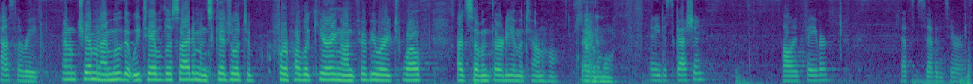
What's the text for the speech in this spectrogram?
Counselor Reed? Madam Chairman, I move that we table this item and schedule it to, for a public hearing on February 12th at 7:30 in the Town Hall. Second. Any discussion? All in favor? That's a 7-0.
